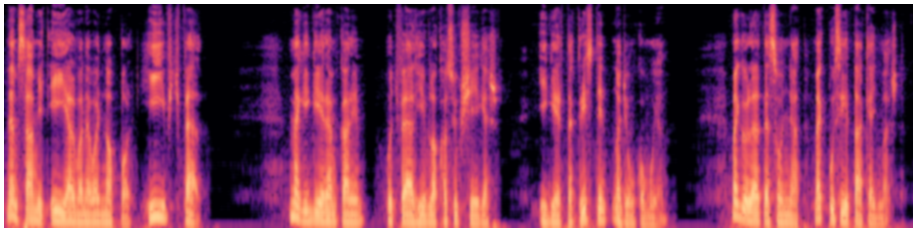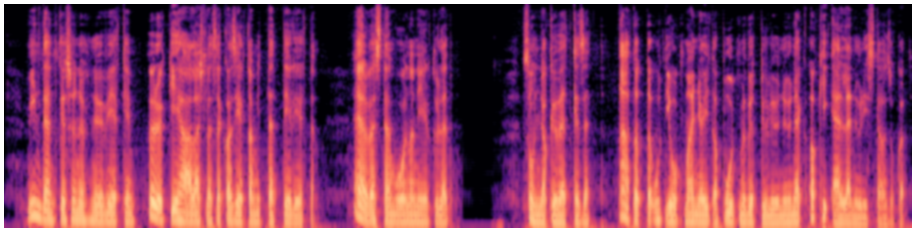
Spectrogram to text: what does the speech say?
Nem számít éjjel van-e vagy nappal. Hívj fel! Megígérem, Karin, hogy felhívlak, ha szükséges. Ígérte Krisztin nagyon komolyan. Megölelte Szonyát, megpuszírták egymást. Mindent köszönök, nővérkém, örökké hálás leszek azért, amit tettél értem. Elvesztem volna nélküled. Szonya következett. Átadta úti okmányait a pult mögött ülő nőnek, aki ellenőrizte azokat.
